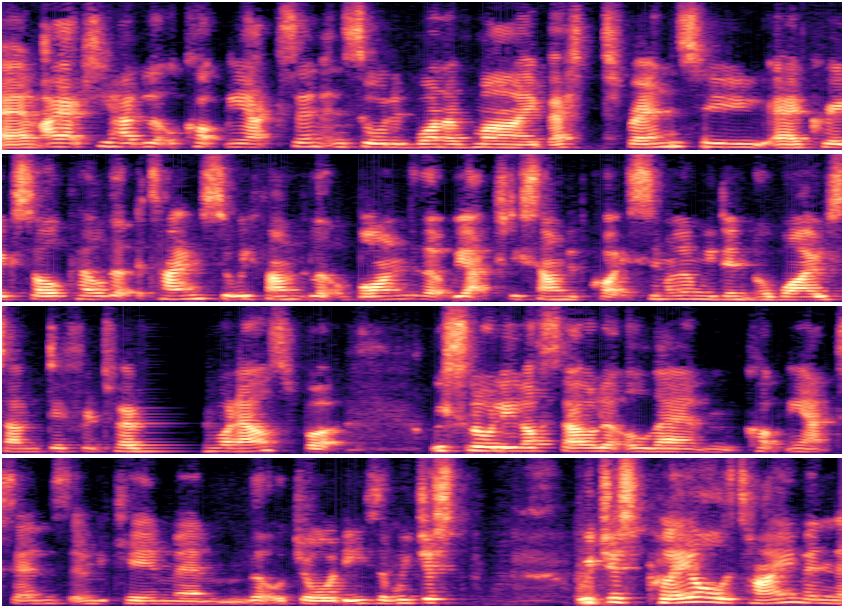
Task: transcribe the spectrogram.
um, I actually had a little Cockney accent, and so did one of my best friends, who uh, Craig Salkeld at the time. So we found a little bond that we actually sounded quite similar, and we didn't know why we sounded different to everyone else. But we slowly lost our little um, Cockney accents and became um, little Geordies, and we just we just play all the time. And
